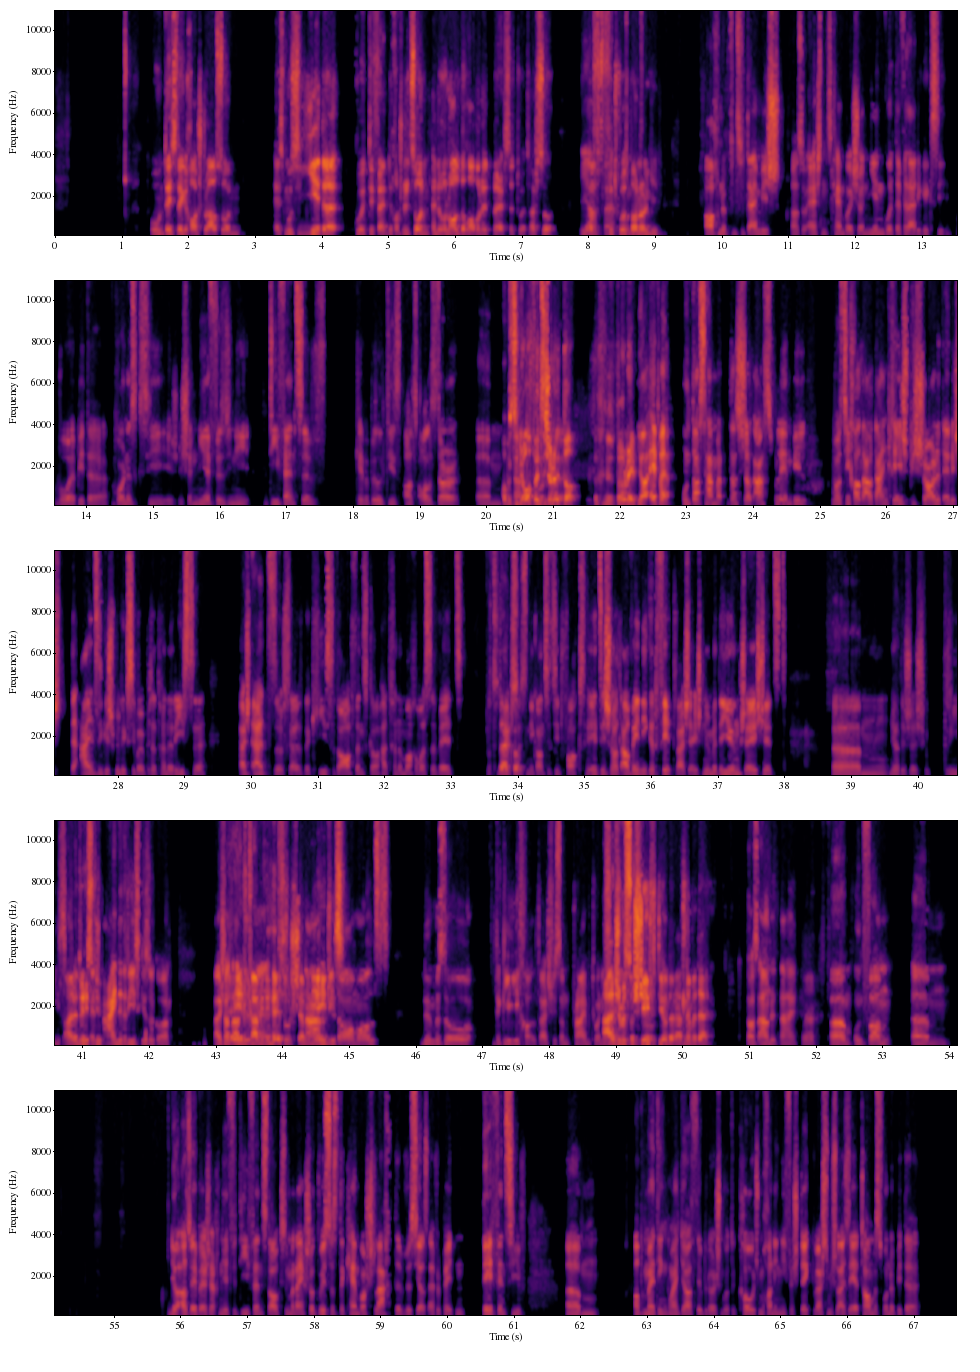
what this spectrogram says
Und deswegen kannst du auch so ein, es muss jeder gut defenden. Du kannst nicht so einen, einen Ronaldo haben, der nicht pressen tut, weißt du, so, ja, für fair. die Fußballanalogie. Anknüpfend zu dem ist, also erstens, Kemba ist ja nie ein guter Verteidiger gewesen. Wo er bei den Hornets war, ist, ist er nie für seine defensive Capabilities als All-Star Ähm, Aber seine Offense ist ja nicht da. Das ist das Problem. Ja, eben. Und das, haben wir, das ist halt auch das Problem, weil was ich halt auch denke, ist, bei Charlotte, er ist der einzige Spieler, gewesen, der etwas hat können reissen konnte. Er hat so gesagt, den Keys der Offense gehabt, hat können machen, was er will. Das Weißt du, seine ganze Zeit Fax. Jetzt ist er halt auch weniger fit. Weißt du, er ist nicht mehr der Jüngste, er ist jetzt. Ähm, ja, das ist 30. 31. Er ist 31 sogar. Weißt du, halt Ey, auch ich nicht kann mich mehr nicht- so schnell wie damals. Nicht mehr so der gleiche halt. Weißt du, wie so ein Prime 20. Er ist immer so shifty, oder? Er hat nicht mehr den. Das auch nicht, nein. Ja. Ähm, und vor allem, ähm, ja, also eben, er ist eigentlich nie für Defense da gewesen. Man hat eigentlich schon gewusst, dass der Kemba schlechter wird als Alfred Payton defensiv. Ähm, aber man hat irgendwie gemeint, ja, Thibodeau ist ein guter Coach, man kann ihn irgendwie verstecken. Weißt du, zum Beispiel Isaiah Thomas, wo er bei den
